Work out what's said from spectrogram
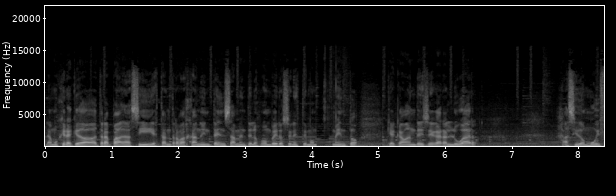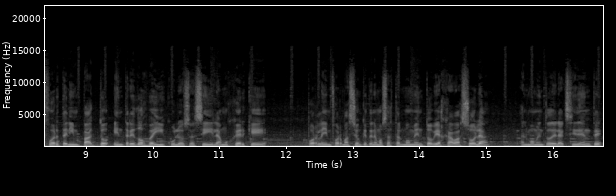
La mujer ha quedado atrapada, sí, están trabajando intensamente los bomberos en este momento que acaban de llegar al lugar. Ha sido muy fuerte el impacto entre dos vehículos, así la mujer que por la información que tenemos hasta el momento viajaba sola al momento del accidente.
